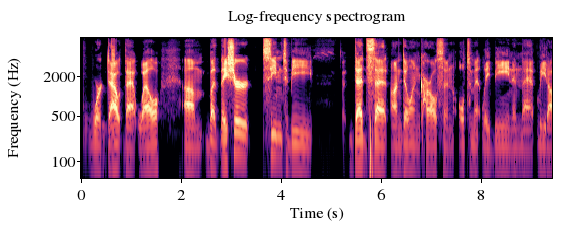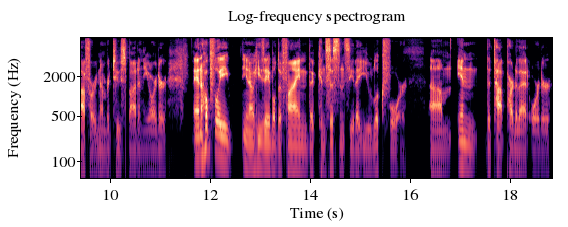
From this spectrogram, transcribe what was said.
worked out that well. Um, but they sure seem to be dead set on Dylan Carlson ultimately being in that leadoff or number two spot in the order. And hopefully, you know, he's able to find the consistency that you look for um, in the top part of that order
